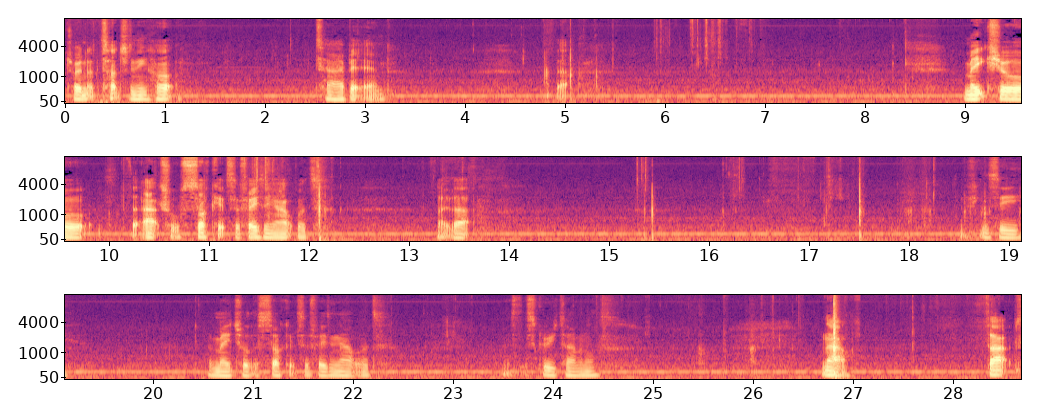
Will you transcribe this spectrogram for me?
try not to touch anything hot, tab it in. Like that. Make sure the actual sockets are facing outwards, like that. If you can see, Made sure the sockets are facing outwards. There's the screw terminals. Now, that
